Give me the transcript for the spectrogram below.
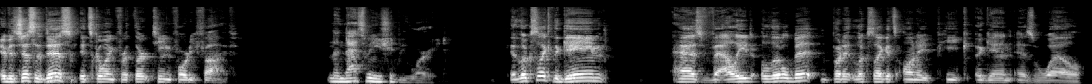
If it's just a disc, it's going for thirteen forty five. then that's when you should be worried. It looks like the game has valleyed a little bit, but it looks like it's on a peak again as well.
